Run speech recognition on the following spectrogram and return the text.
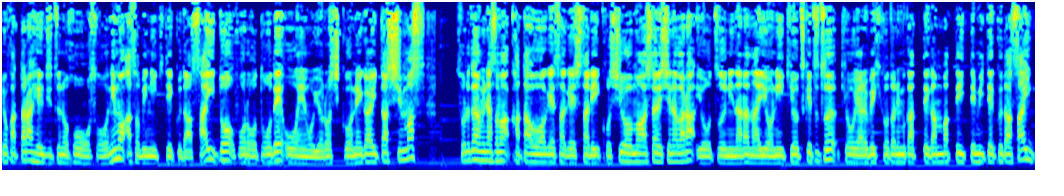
よかったら平日の放送にも遊びに来てくださいと、フォロー等で応援をよろしくお願いいたします。それでは皆様、肩を上げ下げしたり、腰を回したりしながら、腰痛にならないように気をつけつつ、今日やるべきことに向かって頑張っていってみてください。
